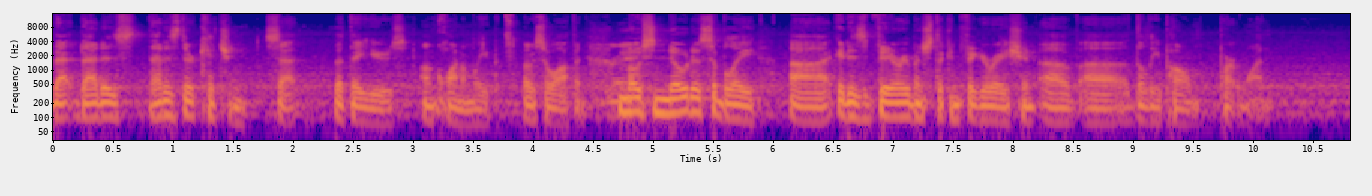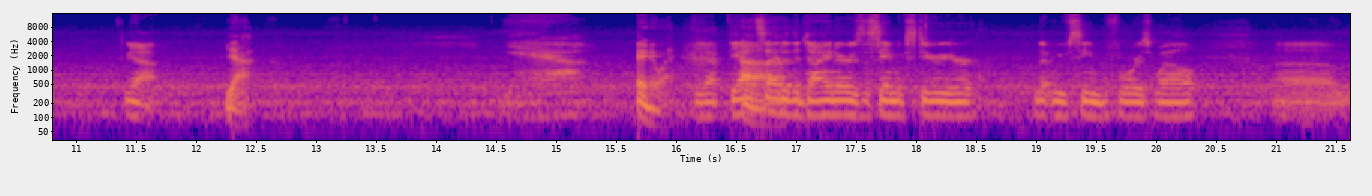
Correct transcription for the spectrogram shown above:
that that is that is their kitchen set that they use on Quantum Leap oh so often. Right. Most noticeably, uh, it is very much the configuration of uh, the Leap Home Part One. Yeah. Yeah. Yeah. Anyway, Yeah. The outside Uh, of the diner is the same exterior that we've seen before as well. Um,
